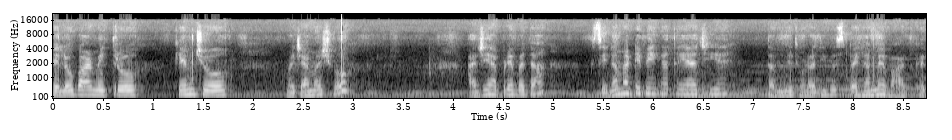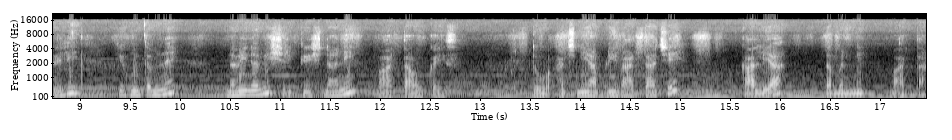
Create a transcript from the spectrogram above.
હેલો બાળ મિત્રો કેમ છો? મજામાં છો? આજે આપણે બધા શેના માટે ભેગા થયા છીએ. તમને થોડા દિવસ પહેલાં મેં વાત કરેલી કે હું તમને નવી નવી શ્રી કૃષ્ણની વાર્તાઓ કહીશ. તો આજની આપણી વાર્તા છે કાલિયા દમનની વાર્તા.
